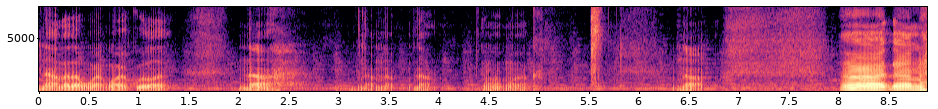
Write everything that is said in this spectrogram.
No, that won't work, will it? Nah. No, no, no. It won't work. No. Alright then.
